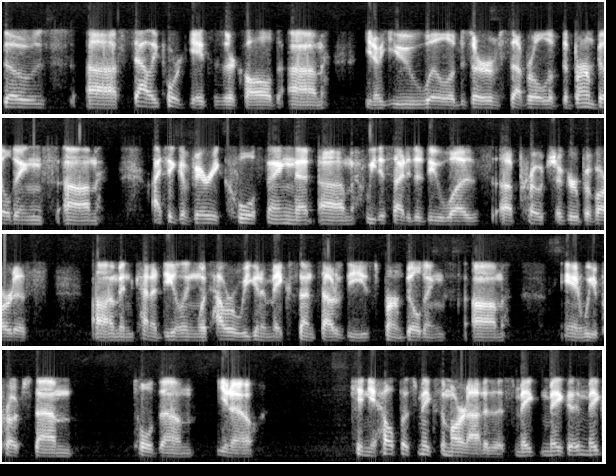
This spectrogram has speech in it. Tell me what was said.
those uh, Sally Port gates, as they're called, um, you know, you will observe several of the burn buildings. Um, I think a very cool thing that um, we decided to do was approach a group of artists um, and kind of dealing with how are we going to make sense out of these burnt buildings. Um, and we approached them, told them, you know, can you help us make some art out of this? Make make make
